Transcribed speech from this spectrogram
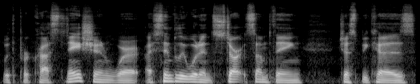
with procrastination where I simply wouldn't start something just because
